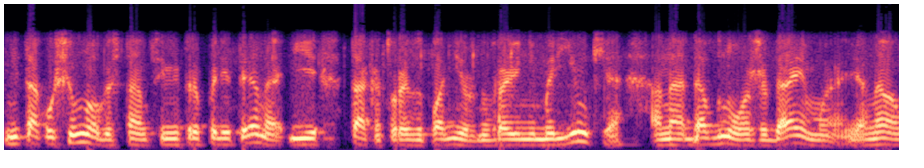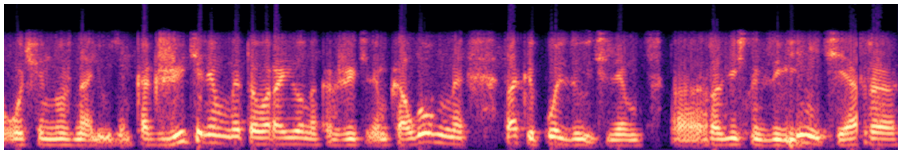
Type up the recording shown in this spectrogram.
не так уж и много станций метрополитена, и та, которая запланирована в районе Мариинки, она давно ожидаема, и она очень нужна людям, как жителям этого района, как жителям Коломны, так и пользователям э, различных заведений, театра,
